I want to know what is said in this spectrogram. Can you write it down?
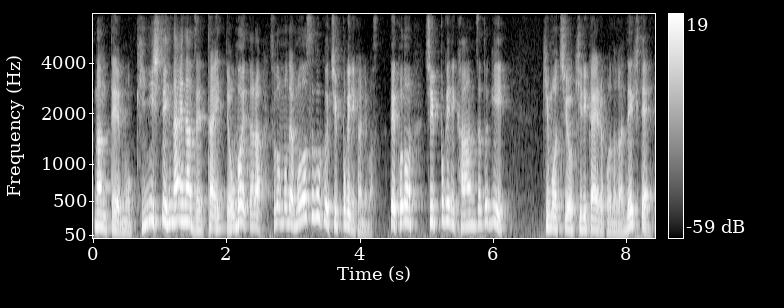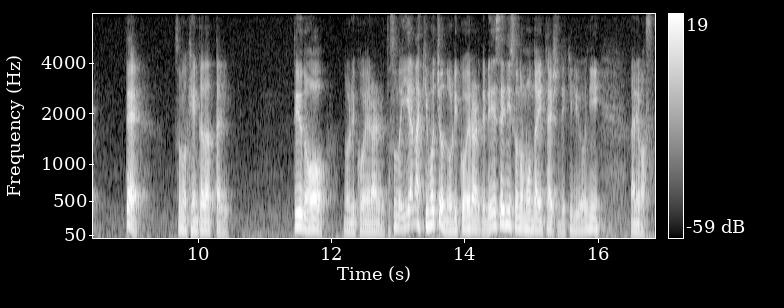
なんてもう気にしていないな、絶対って思えたら、その問題ものすごくちっぽけに感じます。で、このちっぽけに感じたとき、気持ちを切り替えることができて、で、その喧嘩だったりっていうのを乗り越えられると、その嫌な気持ちを乗り越えられて、冷静にその問題に対処できるようになります。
